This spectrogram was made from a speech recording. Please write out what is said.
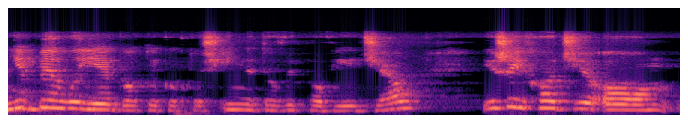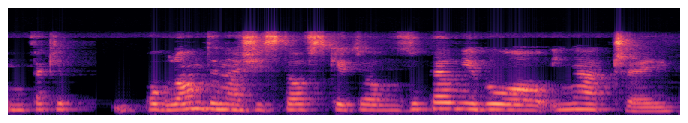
nie były jego, tylko ktoś inny to wypowiedział. Jeżeli chodzi o takie poglądy nazistowskie, to zupełnie było inaczej.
